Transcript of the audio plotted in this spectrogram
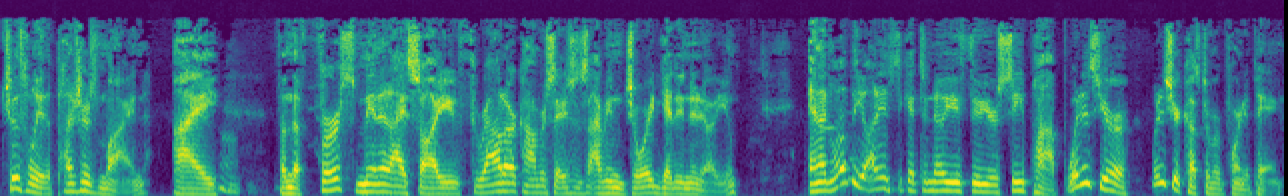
truthfully, the pleasure is mine. I, hmm. from the first minute I saw you throughout our conversations, I've enjoyed getting to know you. And I'd love the audience to get to know you through your CPOP. What is your, what is your customer point of pain?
